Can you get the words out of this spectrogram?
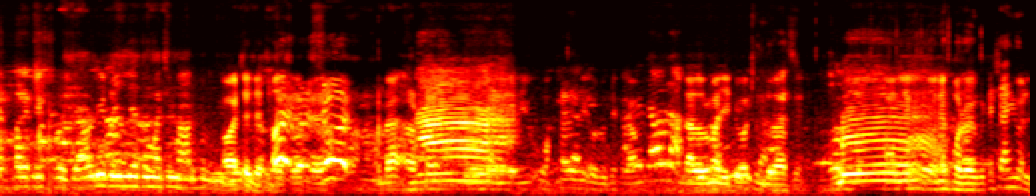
একবারে ফিক্স করছি। আউডি কইলে তো মাছি আচ্ছা আচ্ছা আমরা একটা ওখানে দেখলাম। লালুর মাঝে এটাও সুন্দর আছে। অনেক বড় শাহিওয়াল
